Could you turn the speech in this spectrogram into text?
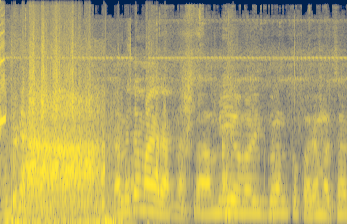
તમે તો માયા રાતના? અમે એ વળી ગયો તો ઘરે મચ્છર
